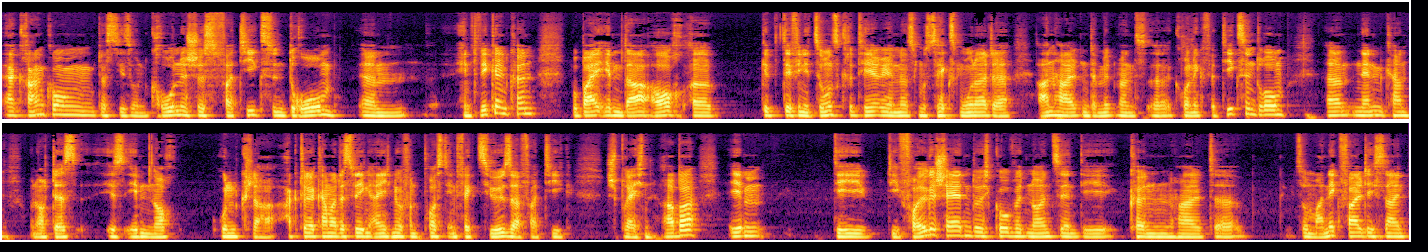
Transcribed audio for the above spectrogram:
Erkrankungen, dass die so ein chronisches Fatigue-Syndrom ähm, entwickeln können, wobei eben da auch äh, gibt Definitionskriterien, das muss sechs Monate anhalten, damit man es äh, Chronic Fatigue Syndrom äh, nennen kann. Und auch das ist eben noch unklar. Aktuell kann man deswegen eigentlich nur von postinfektiöser Fatigue sprechen. Aber eben die, die Folgeschäden durch Covid-19, die können halt äh, so mannigfaltig sein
